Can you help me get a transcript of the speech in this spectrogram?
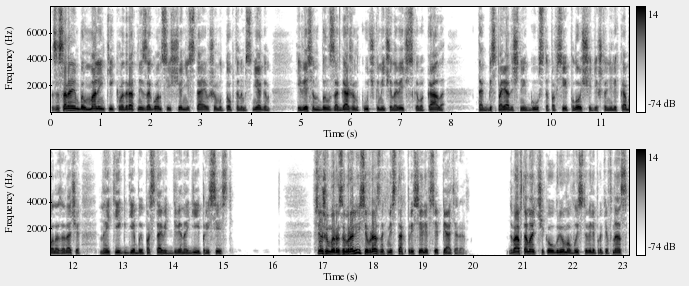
За сараем был маленький квадратный загон с еще не стаявшим утоптанным снегом, и весь он был загажен кучками человеческого кала, так беспорядочно и густо по всей площади, что нелегка была задача найти, где бы поставить две ноги и присесть. Все же мы разобрались и в разных местах присели все пятеро. Два автоматчика угрюмо выставили против нас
